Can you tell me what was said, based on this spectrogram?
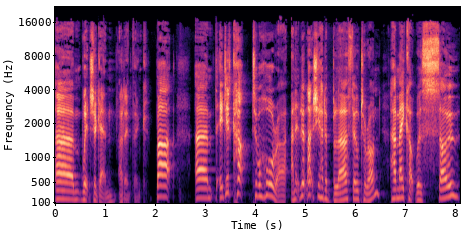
Um, which again, I don't think. But um, it did cut to a horror, and it looked like she had a blur filter on. Her makeup was so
